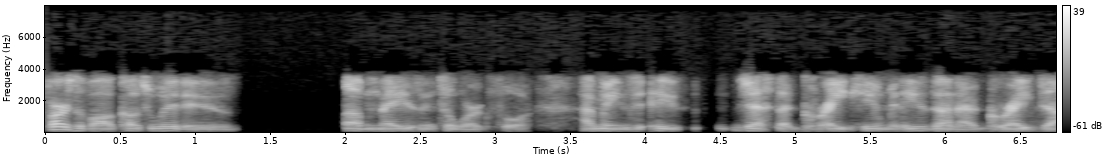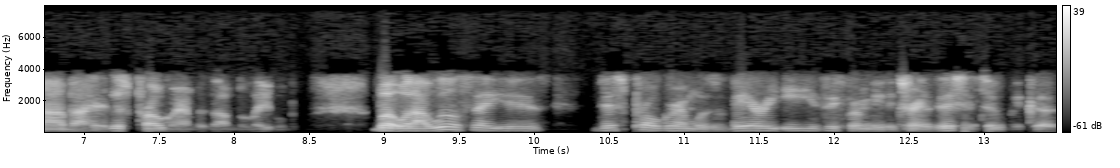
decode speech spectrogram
first of all, Coach Witt is amazing to work for. I mean, he's just a great human. He's done a great job out here. This program is unbelievable. But what I will say is this program was very easy for me to transition to because,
